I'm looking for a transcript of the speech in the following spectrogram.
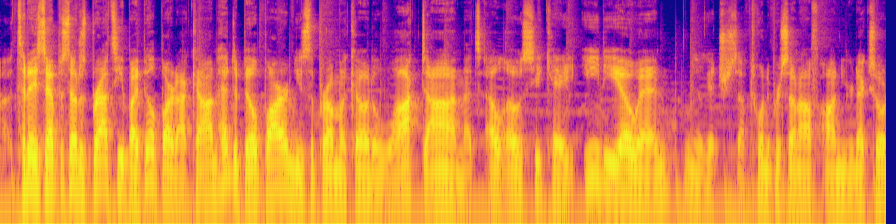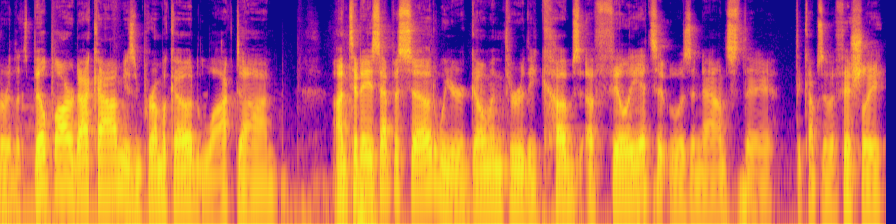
Uh, today's episode is brought to you by BuiltBar.com. Head to Built Bar and use the promo code Locked On. That's L O C K E D O N, you'll get yourself 20% off on your next order. That's BuiltBar.com using promo code Locked On. On today's episode, we are going through the Cubs affiliates. It was announced the the Cubs have officially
